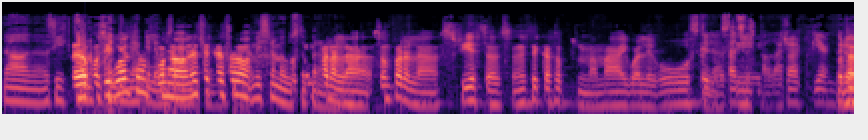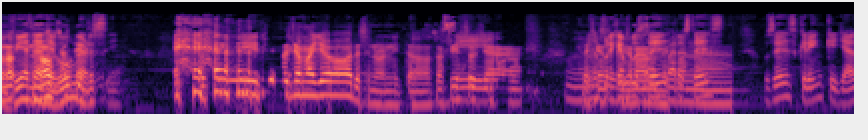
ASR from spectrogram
No, no, sí. Pero pues igual son- que bueno, en este caso, A mí sí no me Pues para, para la, son para las fiestas. En este caso, pues mamá igual le es gusta. que y la salsa así. es para agarrar piernas. pero sea, no- fiestas no de boomers. Sí. Pues sí, fiestas ya mayores, hermanito. O sea, fiestas Sí. ya. No, de por ejemplo, ustedes- ustedes-. ¿Ustedes creen que ya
